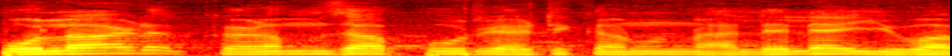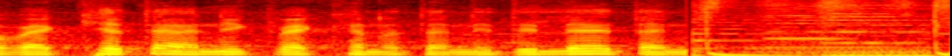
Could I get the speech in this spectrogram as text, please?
पोलाड कळमजापूर या ठिकाणून आलेल्या युवा व्याख्यात्या अनेक व्याख्यानं त्यांनी दिल्या आहेत त्यांनी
